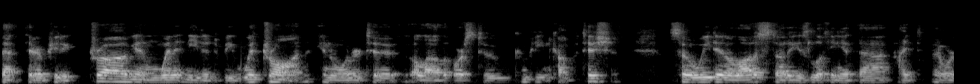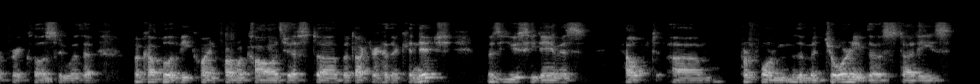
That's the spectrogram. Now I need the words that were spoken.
that therapeutic drug and when it needed to be withdrawn in order to allow the horse to compete in competition. So we did a lot of studies looking at that. I, I worked very closely with a, a couple of equine pharmacologists, uh, but Dr. Heather Knych was at UC Davis, helped um, perform the majority of those studies.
